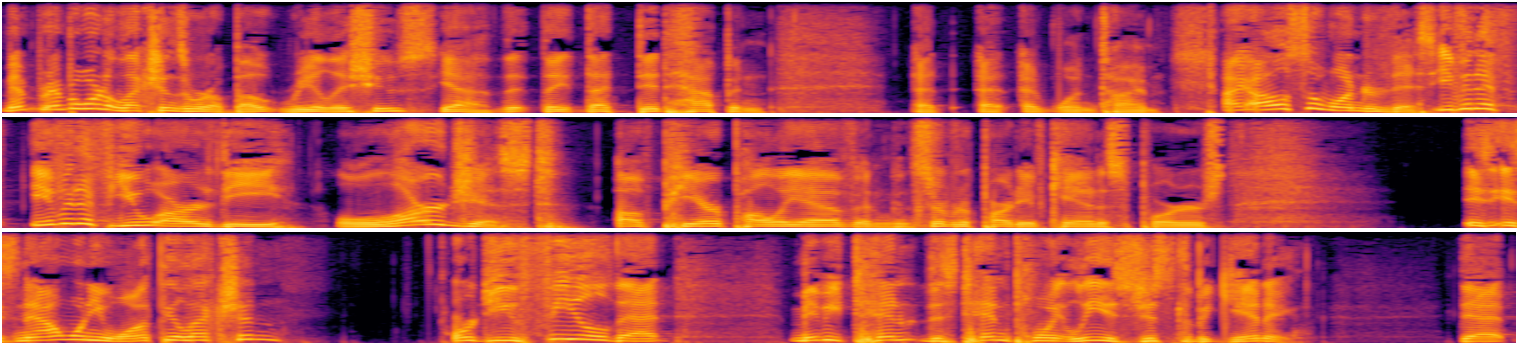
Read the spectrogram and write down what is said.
remember, when elections were about real issues? Yeah, that they, that did happen at, at at one time. I also wonder this: even if even if you are the largest of Pierre Poilievre and Conservative Party of Canada supporters is, is now when you want the election? Or do you feel that maybe 10, this 10 point lead is just the beginning? That,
